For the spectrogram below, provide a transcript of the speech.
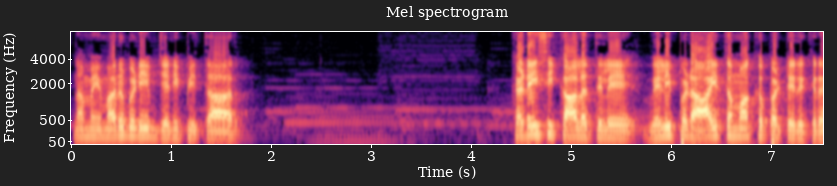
நம்மை மறுபடியும் ஜெனிப்பித்தார். கடைசி காலத்திலே வெளிப்பட ஆயத்தமாக்கப்பட்டிருக்கிற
